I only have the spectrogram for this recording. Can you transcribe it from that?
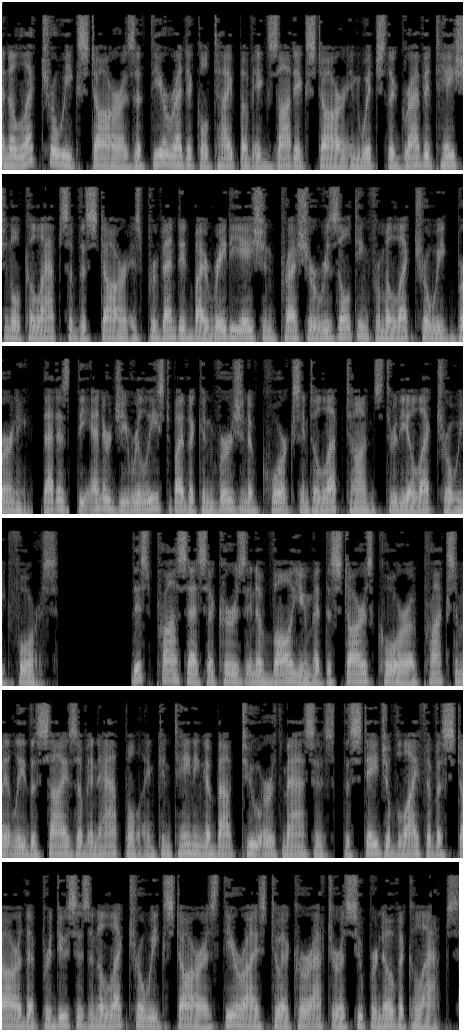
An electroweak star is a theoretical type of exotic star in which the gravitational collapse of the star is prevented by radiation pressure resulting from electroweak burning, that is, the energy released by the conversion of quarks into leptons through the electroweak force. This process occurs in a volume at the star's core approximately the size of an apple and containing about two Earth masses. The stage of life of a star that produces an electroweak star is theorized to occur after a supernova collapse.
